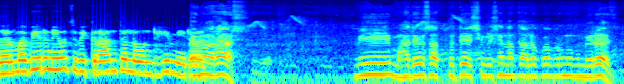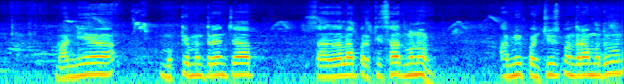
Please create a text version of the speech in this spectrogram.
धर्मवीर न्यूज विक्रांत लोंढे मिरज. महाराष्ट्र मी महादेव सातपुते शिवसेना तालुका प्रमुख मिरज. माननीय मुख्यमंत्र्यांच्या साजाला प्रतिसाद म्हणून आम्ही पंचवीस पंधरामधून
